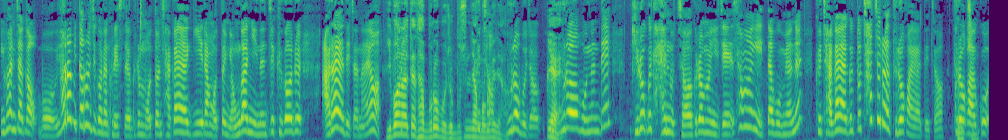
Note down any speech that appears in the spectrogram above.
이 환자가 뭐 혈압이 떨어지거나 그랬어요. 그러면 어떤 자가약이랑 어떤 연관이 있는지 그거를 알아야 되잖아요. 입원할 때 다 물어보죠. 무슨 약 그쵸? 먹느냐. 물어보죠. 그 예. 물어보는데 기록을 다 해놓죠. 그러면 이제 상황에 있다 보면은 그 자가약을 또 찾으러 들어가야 되죠. 들어가고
